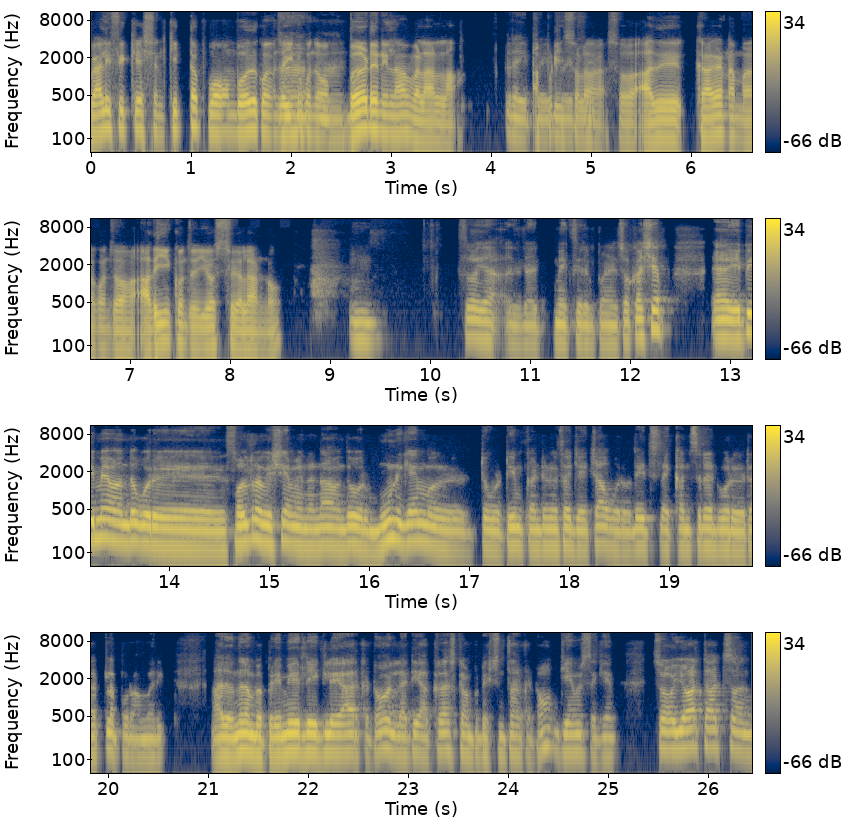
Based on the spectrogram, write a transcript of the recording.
குவாலிஃபிகேஷன் கிட்ட போகும்போது கொஞ்சம் இன்னும் கொஞ்சம் பேர்டன் இல்லாம விளாடலாம் அப்படி சொல்லலாம் ஸோ அதுக்காக நம்ம கொஞ்சம் அதையும் கொஞ்சம் யோசிச்சு விளாடணும் ம். So yeah that makes it important so Kashyap எப்பயுமே வந்து ஒரு சொல்ற விஷயம் என்னன்னா வந்து ஒரு மூணு கேம் ஒரு ஒரு டீம் கண்டினியூஸாக ஜெயிச்சா ஒரு இட்ஸ் லைக் கன்சிடர்ட் ஒரு ரட்ல போற மாதிரி. அது வந்து நம்ம பிரீமியர் லீக்லயா இருக்கட்டும் இல்லாட்டி அக்ராஸ் காம்படிஷன்ஸாக இருக்கட்டும் game is a game so your thoughts on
